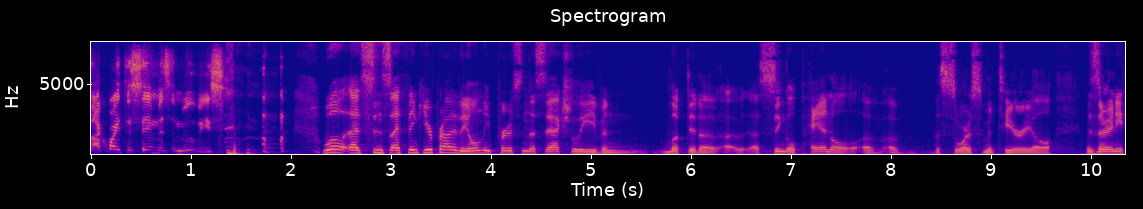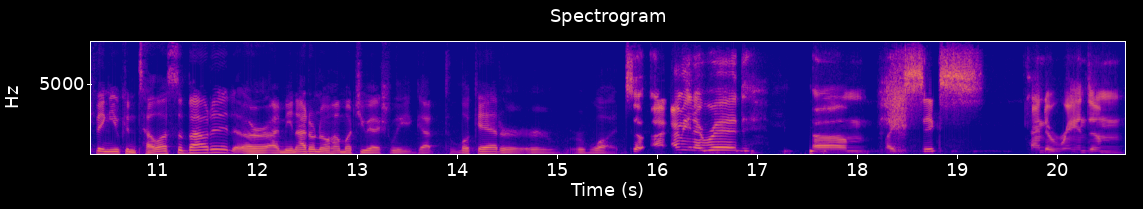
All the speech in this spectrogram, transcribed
not quite the same as the movies. Well, uh, since I think you're probably the only person that's actually even looked at a, a, a single panel of, of the source material. Is there anything you can tell us about it? Or I mean, I don't know how much you actually got to look at, or or, or what. So I, I mean, I read um, like six kind of random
